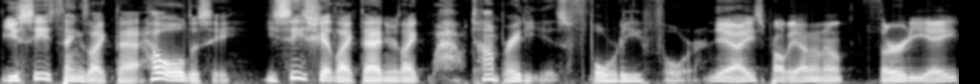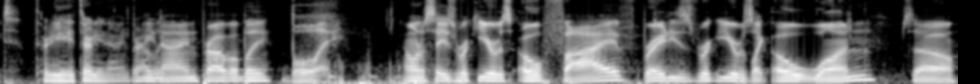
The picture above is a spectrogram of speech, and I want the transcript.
you see things like that. How old is he? You see shit like that and you're like, "Wow, Tom Brady is 44." Yeah, he's probably I don't know, 38, 38, 39 probably. 39 probably. Boy. I want to say his rookie year was 05. Brady's rookie year was like 01. So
